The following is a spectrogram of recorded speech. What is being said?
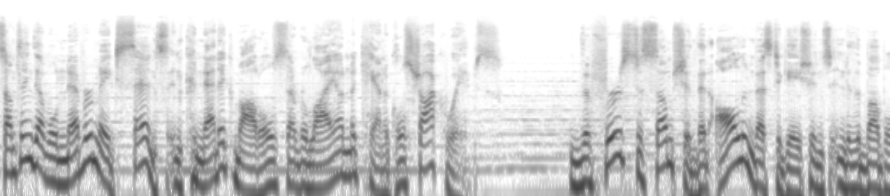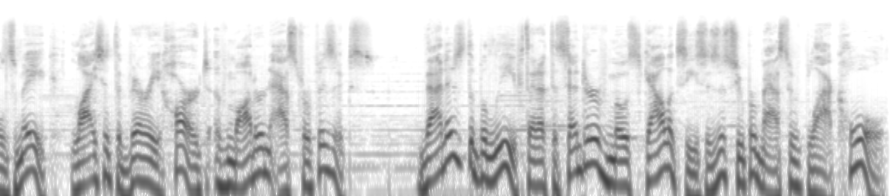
something that will never make sense in kinetic models that rely on mechanical shock waves. The first assumption that all investigations into the bubbles make lies at the very heart of modern astrophysics. That is the belief that at the center of most galaxies is a supermassive black hole.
